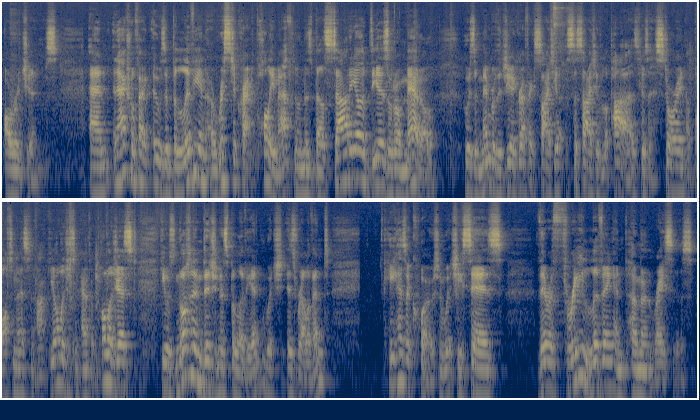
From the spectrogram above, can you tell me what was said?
origins. And in actual fact, it was a Bolivian aristocrat polymath known as Belisario Diaz Romero, who was a member of the Geographic Society of La Paz. He was a historian, a botanist, an archaeologist, an anthropologist. He was not an indigenous Bolivian, which is relevant. He has a quote in which he says, There are three living and permanent races.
